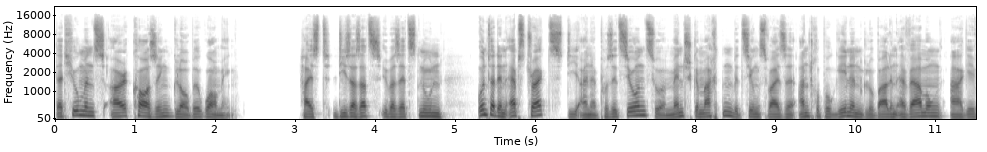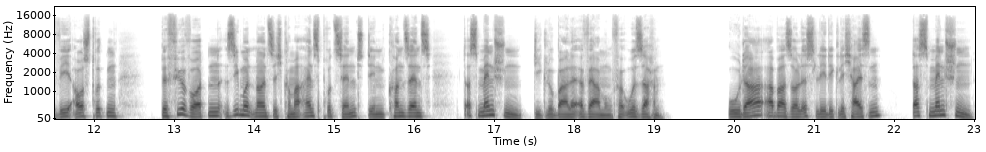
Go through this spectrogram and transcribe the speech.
that humans are causing global warming. Heißt dieser Satz übersetzt nun, unter den Abstracts, die eine Position zur menschgemachten bzw. anthropogenen globalen Erwärmung AGW ausdrücken, befürworten 97,1 Prozent den Konsens, dass Menschen die globale Erwärmung verursachen. Oder aber soll es lediglich heißen, dass Menschen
